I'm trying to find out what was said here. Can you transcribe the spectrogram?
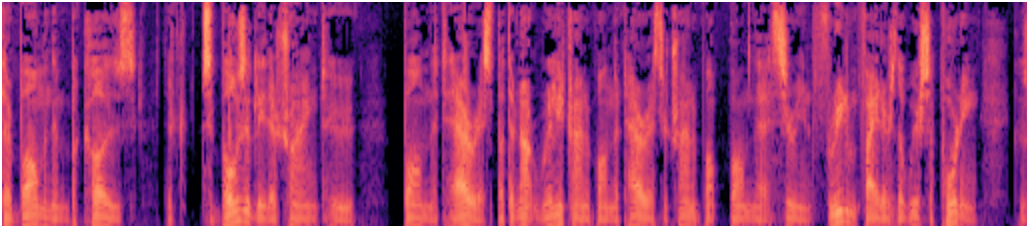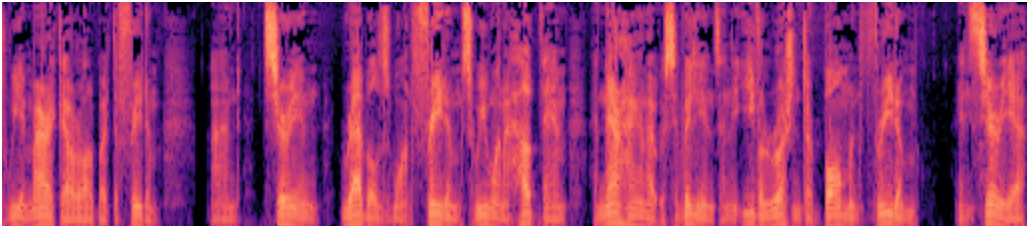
they're bombing them because they're supposedly they're trying to bomb the terrorists, but they're not really trying to bomb the terrorists. They're trying to bomb the Syrian freedom fighters that we're supporting because we, America, are all about the freedom. And Syrian rebels want freedom, so we want to help them. And they're hanging out with civilians, and the evil Russians are bombing freedom in Syria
